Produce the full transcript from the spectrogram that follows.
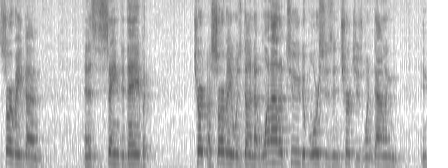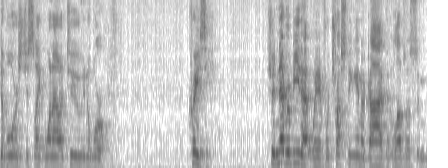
survey done and it's the same today, but church, a survey was done that one out of two divorces in churches went down in, in divorce, just like one out of two in the world. Crazy. Should never be that way if we're trusting in a God that loves us. And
